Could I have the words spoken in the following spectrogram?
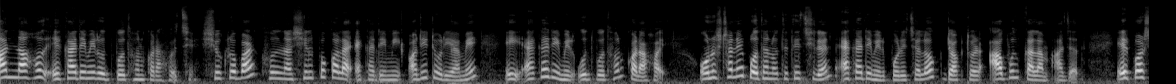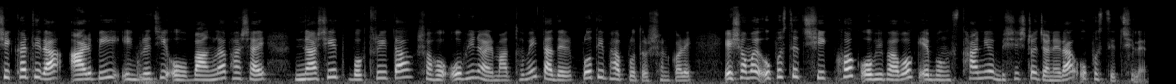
আর নাহল একাডেমির উদ্বোধন করা হয়েছে। শুক্রবার খুলনা শিল্পকলা একাডেমি অডিটোরিয়ামে এই একাডেমির উদ্বোধন করা হয়। অনুষ্ঠানে প্রধান অতিথি ছিলেন একাডেমির পরিচালক ডক্টর আবুল কালাম আজাদ। এরপর শিক্ষার্থীরা আরবি, ইংরেজি ও বাংলা ভাষায় নাসিদ বক্তৃতা সহ অভিনয়ের মাধ্যমে তাদের প্রতিভা প্রদর্শন করে। এ সময় উপস্থিত শিক্ষক, অভিভাবক এবং স্থানীয় বিশিষ্টজনেরা উপস্থিত ছিলেন।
